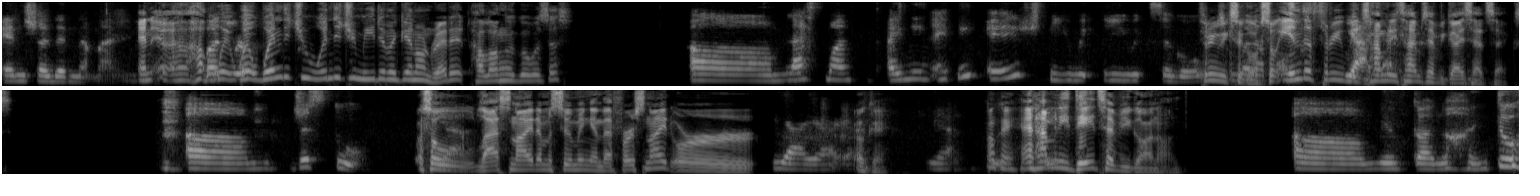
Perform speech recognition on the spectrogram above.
And siya din naman. And uh, how, wait, when, when did you when did you meet him again on Reddit? How long ago was this? Um, last month, I mean, I think ish three, week, three weeks ago. Three weeks ago. So in the three weeks, Yeah, how many yeah. times have you guys had sex? Um, just two. So Yeah. last night, I'm assuming, and that first night, or Yeah, yeah, yeah. okay, Yeah. okay. And how many dates have you gone on? Um, we've gone on two.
